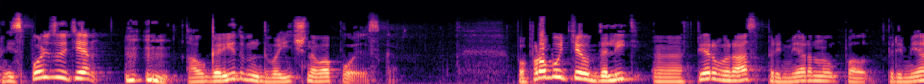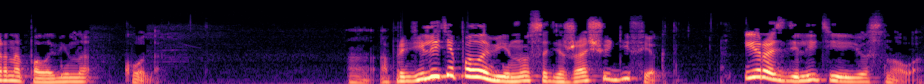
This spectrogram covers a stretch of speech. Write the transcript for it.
Используйте алгоритм двоичного поиска. Попробуйте удалить э, в первый раз примерно, примерно половину кода. Э, определите половину, содержащую дефект, и разделите ее снова.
